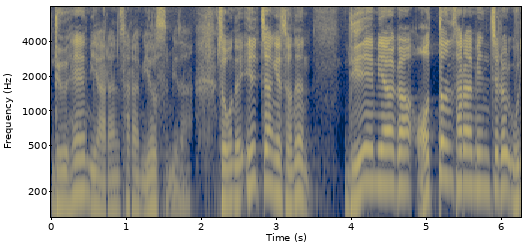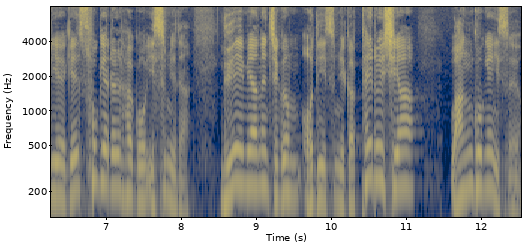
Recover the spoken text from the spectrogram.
느헤미야란 사람이었습니다. 그래서 오늘 1장에서는 느헤미야가 어떤 사람인지를 우리에게 소개를 하고 있습니다. 느헤미야는 지금 어디 있습니까? 페르시아 왕궁에 있어요.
